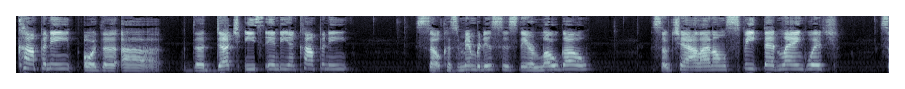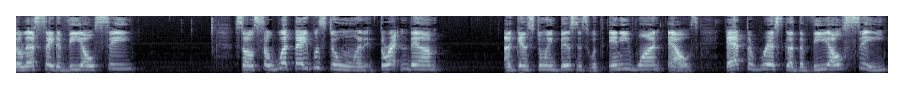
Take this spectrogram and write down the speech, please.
company or the uh the Dutch East Indian Company. So, because remember, this is their logo. So, child, I don't speak that language. So let's say the VOC. So, so what they was doing, it threatened them against doing business with anyone else at the risk of the VOC,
